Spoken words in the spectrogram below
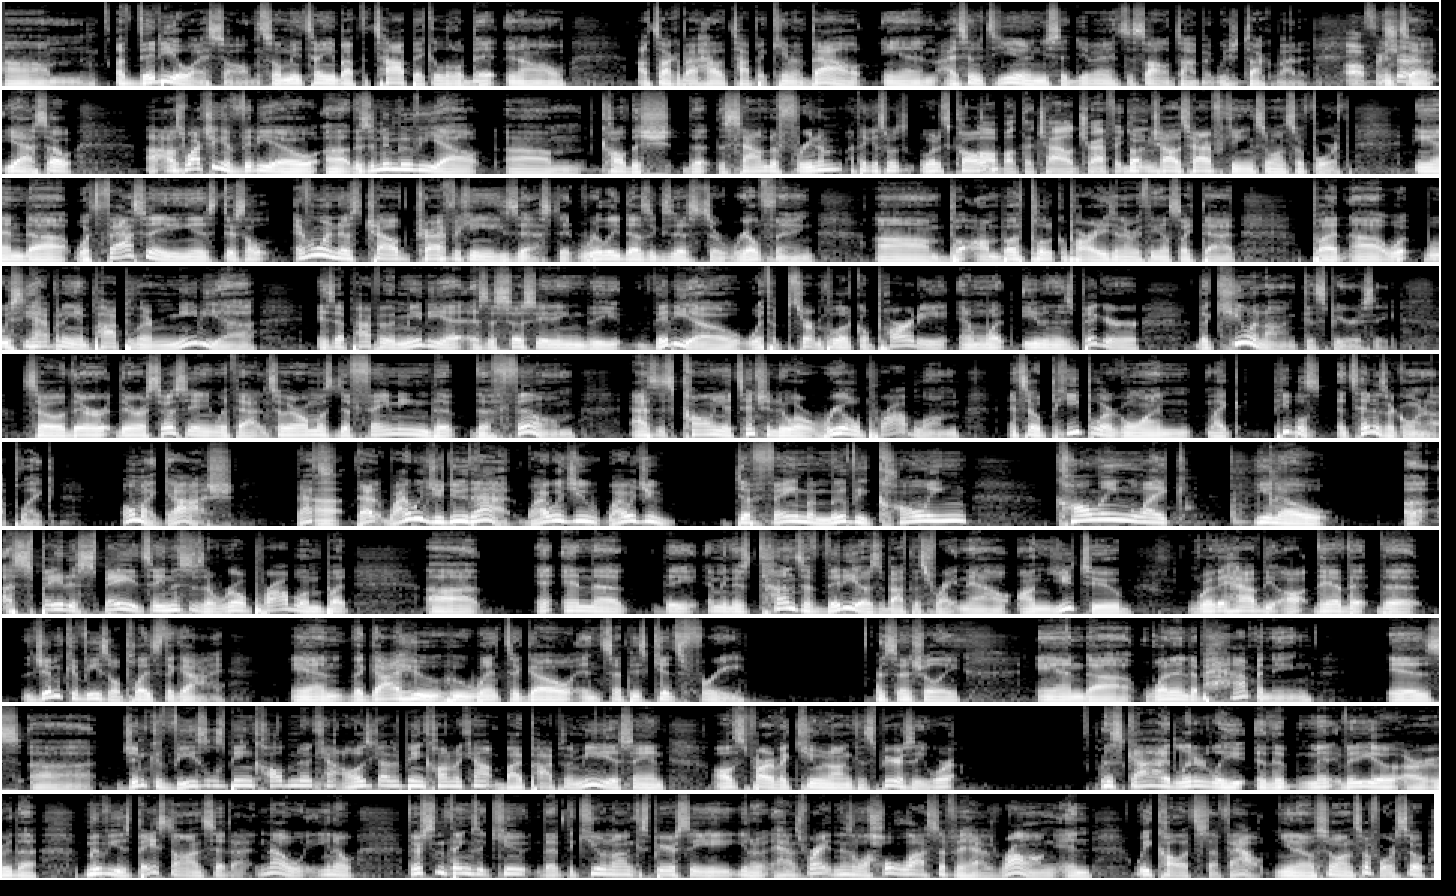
um, a video I saw. So let me tell you about the topic a little bit, and I'll I'll talk about how the topic came about. And I sent it to you, and you said, "Yeah, man, it's a solid topic. We should talk about it." Oh, for And sure. So yeah, so uh, I was watching a video. Uh, there's a new movie out um, called the, Sh- the the Sound of Freedom. I think it's what what it's called All about the child trafficking. about child trafficking and so on and so forth. And uh, what's fascinating is there's a everyone knows child trafficking exists. It really does exist. It's a real thing, um, but on both political parties and everything else like that. But uh, what, what we see happening in popular media is that popular media is associating the video with a certain political party and what even is bigger, the QAnon conspiracy. So they're they're associating with that, and so they're almost defaming the the film as it's calling attention to a real problem. And so people are going like people's antennas are going up, like, oh my gosh, that's Uh, that. Why would you do that? Why would you Why would you defame a movie calling calling like you know a, a spade a spade, saying this is a real problem, but uh, and- the the I mean, there's tons of videos about this right now on YouTube where they have the they have the the Jim Caviezel plays the guy, and the guy who who went to go and set these kids free, essentially, and uh, what ended up happening is uh, Jim Caviezel's being called into account. All these guys are being called into account by popular media, saying all this is part of a QAnon conspiracy. Where this guy literally the video or the movie is based on said uh, no you know there's some things that Q that the QAnon conspiracy you know has right and there's a whole lot of stuff it has wrong and we call it stuff out you know so on and so forth. So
